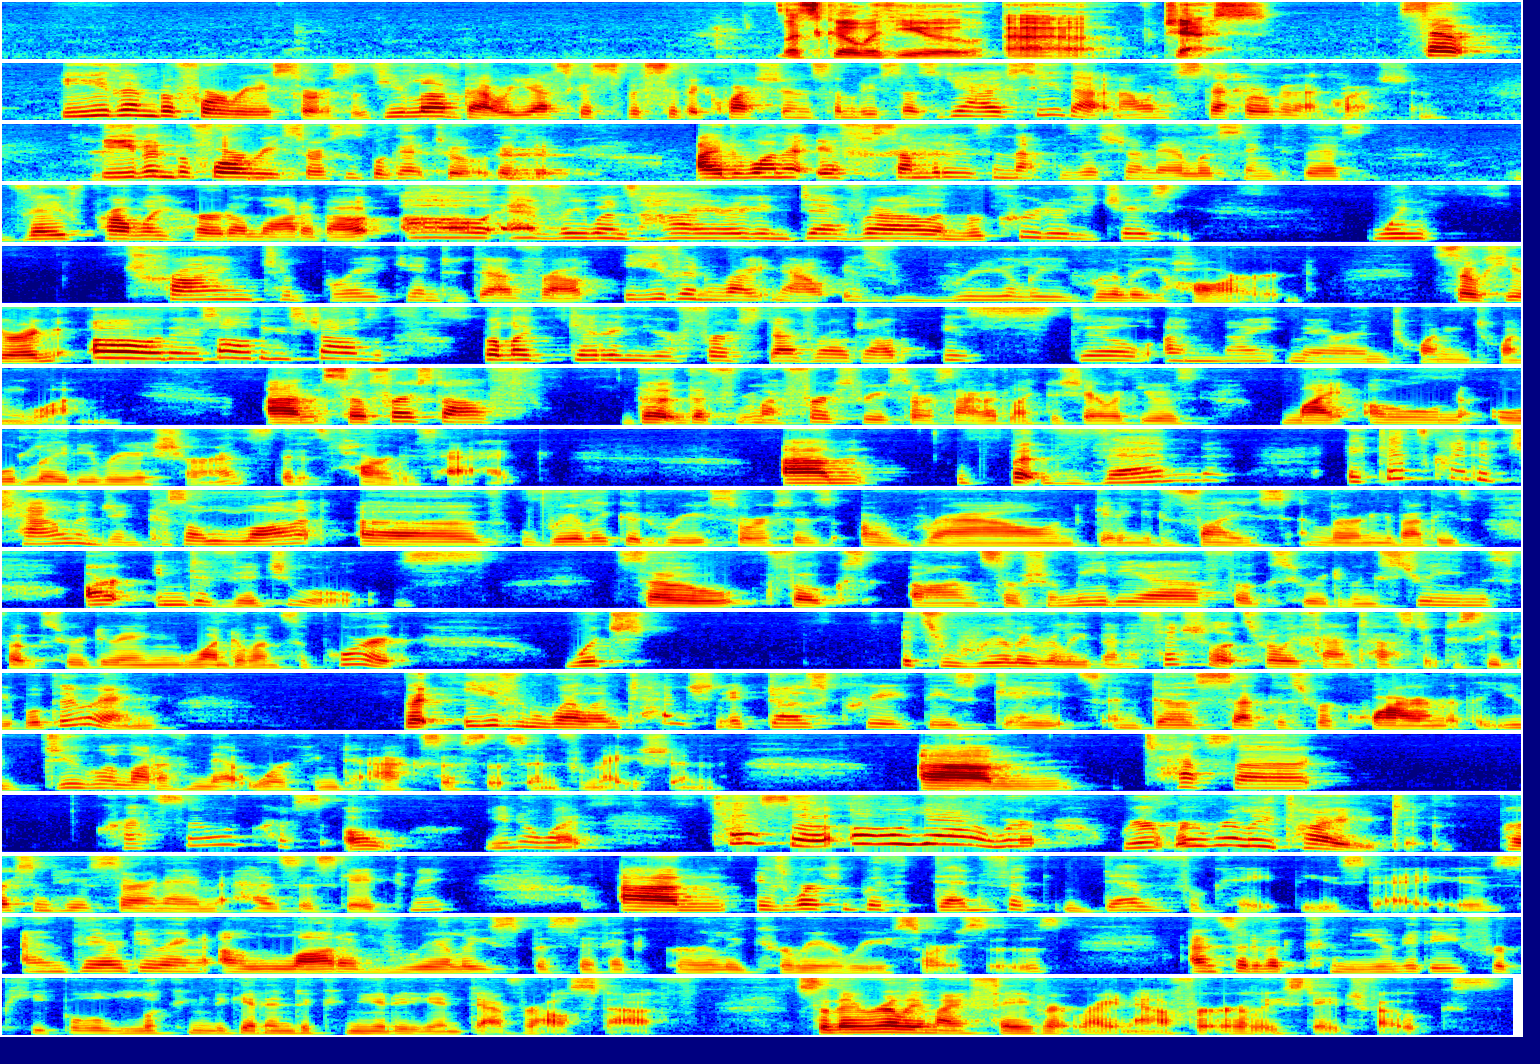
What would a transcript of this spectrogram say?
Let's go with you, uh, Jess. So even before resources. You love that where you ask a specific question, somebody says, Yeah, I see that, and I want to step over that question. Even before resources, we'll get to it. We'll get to it. I'd want to, if somebody's in that position and they're listening to this, they've probably heard a lot about, oh, everyone's hiring in DevRel and recruiters are chasing. When trying to break into DevRel, even right now, is really, really hard. So hearing, oh, there's all these jobs, but like getting your first DevRel job is still a nightmare in 2021. Um, so first off, the, the my first resource I would like to share with you is my own old lady reassurance that it's hard as heck. Um, but then it gets kind of challenging because a lot of really good resources around getting advice and learning about these are individuals. So, folks on social media, folks who are doing streams, folks who are doing one to one support, which it's really, really beneficial. It's really fantastic to see people doing. But even well intentioned, it does create these gates and does set this requirement that you do a lot of networking to access this information. Um, Tessa Kriesel, Cress, oh, you know what? Tessa, oh yeah, we're we're we're really tight. Person whose surname has escaped me. Um, is working with Devocate these days, and they're doing a lot of really specific early career resources and sort of a community for people looking to get into community and DevRel stuff. So they're really my favorite right now for early stage folks.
